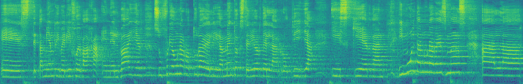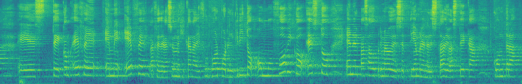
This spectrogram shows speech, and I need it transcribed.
Este, también Ribery fue baja en el Bayern. Sufrió una rotura del ligamento exterior de la rodilla izquierda y multan una vez más a la este, FMF, la Federación Mexicana de Fútbol, por el grito homofóbico. Esto en el pasado primero de septiembre en el Estadio Azteca contra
